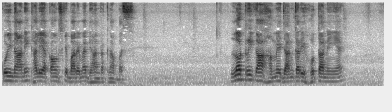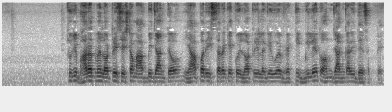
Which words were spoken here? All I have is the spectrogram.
कोई ना नहीं, खाली अकाउंट्स के बारे में ध्यान रखना बस। लॉटरी का हमें जानकारी होता नहीं है, क्योंकि भारत में लॉटरी सिस्टम आप भी जानते हो, यहाँ पर इस तरह के कोई लॉटरी लगे हुए व्यक्ति मिले तो हम जानकारी दे सकते हैं।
